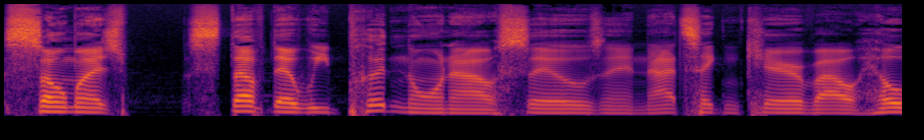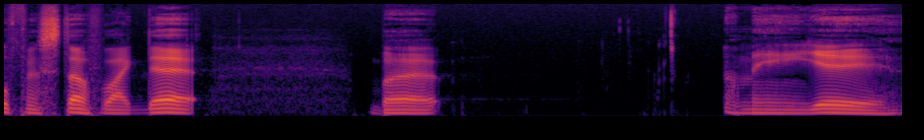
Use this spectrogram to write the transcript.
so much stuff that we putting on ourselves and not taking care of our health and stuff like that. But I mean, yeah,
